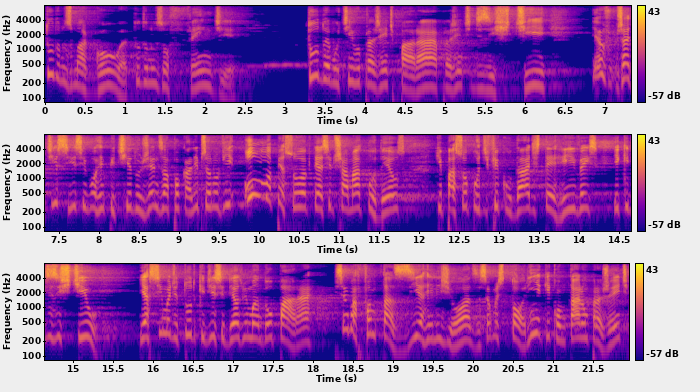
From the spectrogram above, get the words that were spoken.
Tudo nos magoa, tudo nos ofende. Tudo é motivo para a gente parar, para a gente desistir, eu já disse isso e vou repetir do Gênesis Apocalipse, eu não vi uma pessoa que tenha sido chamada por Deus, que passou por dificuldades terríveis e que desistiu. E acima de tudo que disse Deus me mandou parar. Isso é uma fantasia religiosa, isso é uma historinha que contaram para gente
